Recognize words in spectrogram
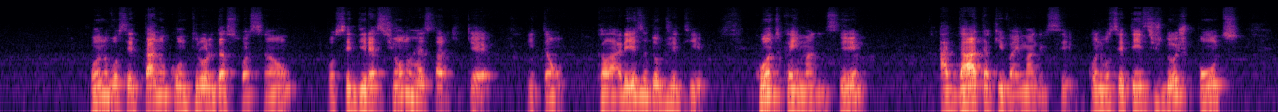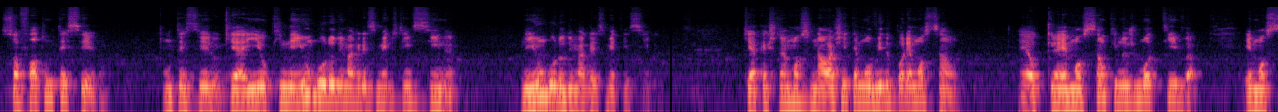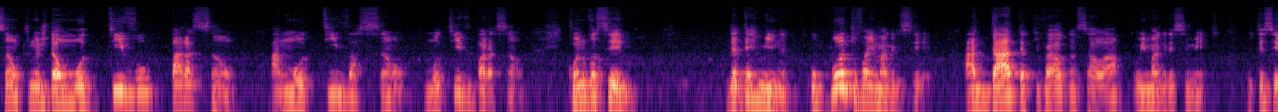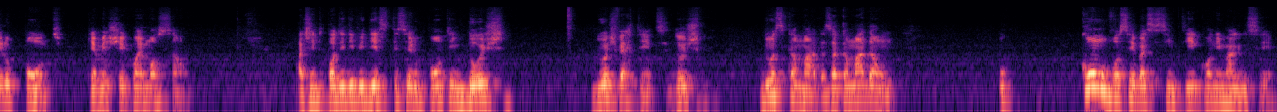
Quando você está no controle da situação, você direciona o resultado que quer. Então, clareza do objetivo. Quanto quer emagrecer? A data que vai emagrecer. Quando você tem esses dois pontos, só falta um terceiro. Um terceiro, que é aí o que nenhum guru do emagrecimento te ensina. Nenhum guru do emagrecimento ensina. Que é a questão emocional. A gente é movido por emoção. É o que a emoção que nos motiva. Emoção que nos dá um motivo para a ação. A motivação. Motivo para a ação. Quando você determina o quanto vai emagrecer, a data que vai alcançar lá o emagrecimento. O terceiro ponto, que é mexer com a emoção. A gente pode dividir esse terceiro ponto em dois, duas vertentes, dois, duas camadas. A camada 1, um, como você vai se sentir quando emagrecer?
